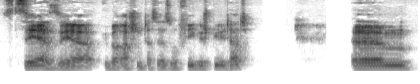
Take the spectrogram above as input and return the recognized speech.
sehr, sehr überraschend, dass er so viel gespielt hat. Ähm,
